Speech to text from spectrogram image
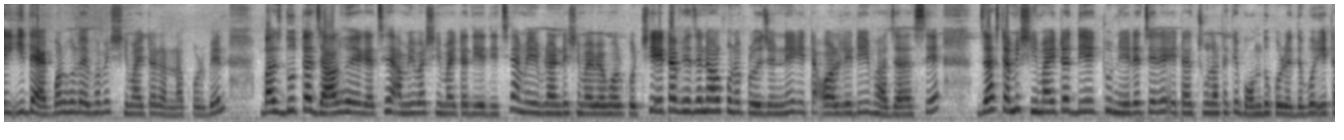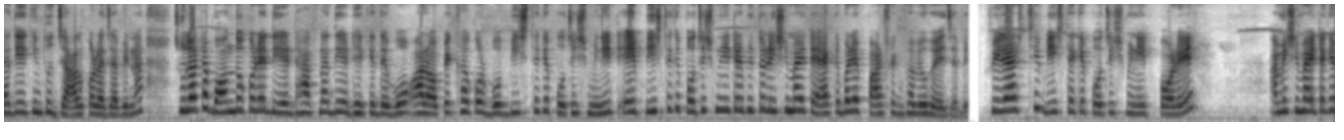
এই ঈদে একবার হলো এভাবে সিমাইটা রান্না করবেন। বাস দুধটা জাল হয়ে গেছে, আমি এবার সিমাইটা দিয়ে দিচ্ছি। আমি এই ব্র্যান্ডের সিমাই ব্যবহার করছি। এটা ভেজে নেওয়ার কোনো প্রয়োজন নেই, এটা অলরেডি ভাজা আছে। জাস্ট আমি সিমাইটা দিয়ে একটু নেড়ে চেড়ে এটা চুলাটাকে বন্ধ করে দেবো। এটা দিয়ে কিন্তু জাল করা যাবে না। চুলাটা বন্ধ করে দিয়ে ঢাকনা দিয়ে ঢেকে দেবো আর অপেক্ষা করব বিশ থেকে পঁচিশ মিনিট। এই বিশ থেকে পঁচিশ মিনিটের ভিতর এই সিমাইটা একেবারে পারফেক্টভাবে হয়ে যাবে। ফিরে আসছি বিশ থেকে পঁচিশ মিনিট পরে। আমি সিমাইটাকে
